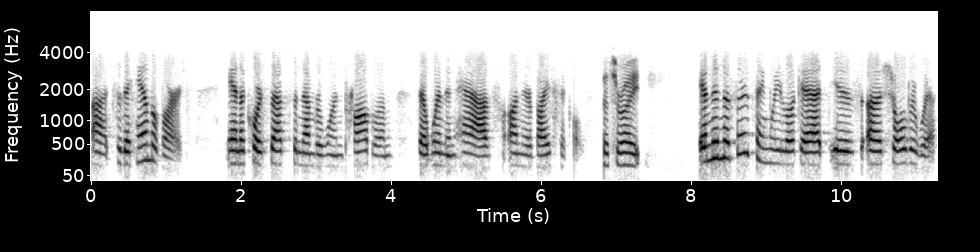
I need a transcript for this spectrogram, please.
uh, to the handlebars? And of course, that's the number one problem that women have on their bicycles. That's right. And then the third thing we look at is uh, shoulder width,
